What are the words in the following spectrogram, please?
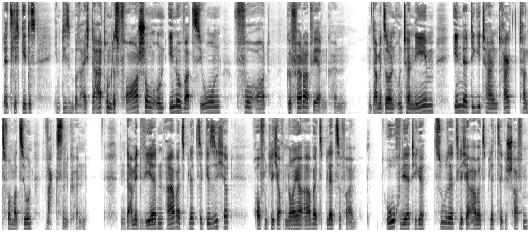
Letztlich geht es in diesem Bereich darum, dass Forschung und Innovation vor Ort gefördert werden können. Und damit sollen Unternehmen in der digitalen Tra Transformation wachsen können. Und damit werden Arbeitsplätze gesichert, hoffentlich auch neue Arbeitsplätze, vor allem hochwertige zusätzliche Arbeitsplätze geschaffen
